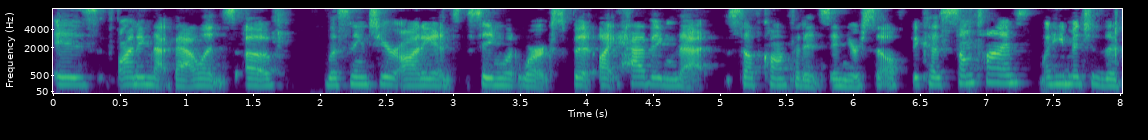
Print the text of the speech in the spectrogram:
is finding that balance of listening to your audience, seeing what works, but like having that self confidence in yourself. Because sometimes when he mentioned the,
